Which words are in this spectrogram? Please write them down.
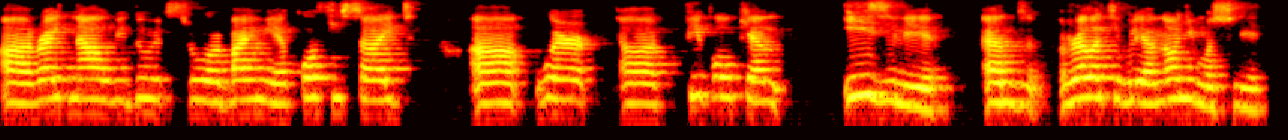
Uh, right now, we do it through a Buy Me a Coffee site uh, where uh, people can easily and relatively anonymously,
